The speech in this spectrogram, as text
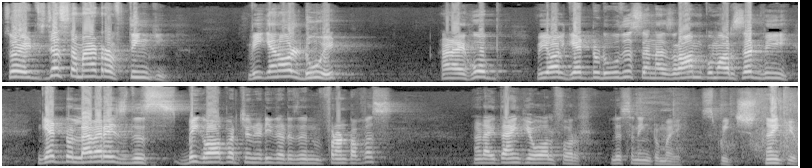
so it's just a matter of thinking. We can all do it. And I hope we all get to do this. And as Ram Kumar said, we get to leverage this big opportunity that is in front of us. And I thank you all for listening to my speech. Thank you.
